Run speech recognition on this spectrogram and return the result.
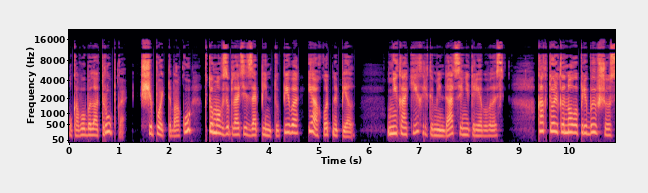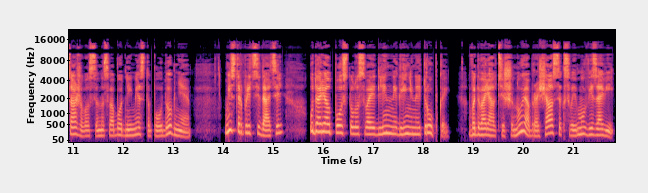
у кого была трубка, щепоть табаку, кто мог заплатить за пинту пива и охотно пел. Никаких рекомендаций не требовалось. Как только новоприбывший усаживался на свободное место поудобнее, мистер-председатель ударял по столу своей длинной глиняной трубкой, водворял тишину и обращался к своему визави.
